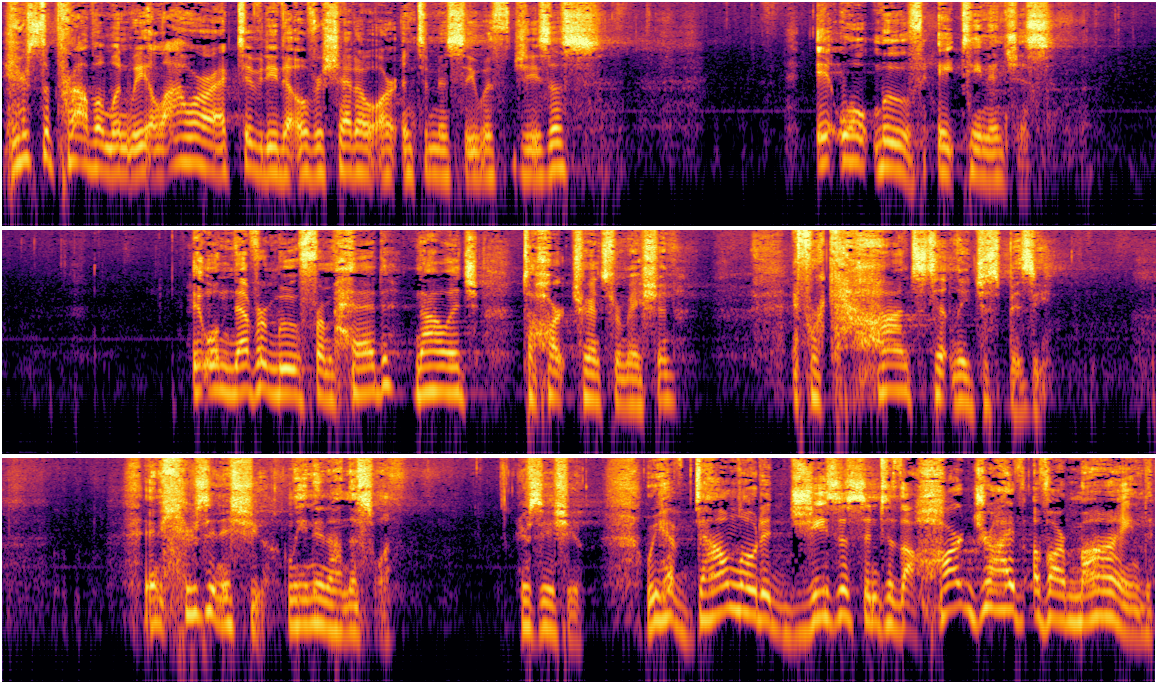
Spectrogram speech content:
Here's the problem when we allow our activity to overshadow our intimacy with Jesus it won't move 18 inches. It will never move from head knowledge to heart transformation. if we're constantly just busy. And here's an issue. Lean in on this one. Here's the issue. We have downloaded Jesus into the hard drive of our mind,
